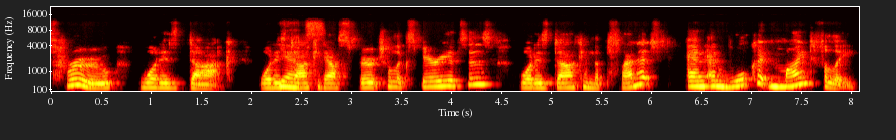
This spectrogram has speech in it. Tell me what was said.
through what is dark what is yes. dark in our spiritual experiences, what is dark in the planet, and, and walk it mindfully.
